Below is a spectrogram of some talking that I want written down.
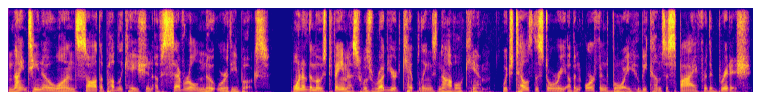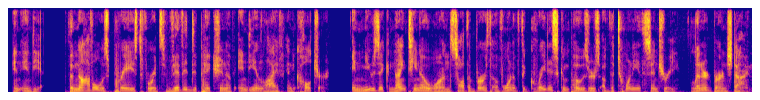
1901 saw the publication of several noteworthy books. One of the most famous was Rudyard Kipling's novel Kim, which tells the story of an orphaned boy who becomes a spy for the British in India. The novel was praised for its vivid depiction of Indian life and culture. In music, 1901 saw the birth of one of the greatest composers of the 20th century, Leonard Bernstein.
